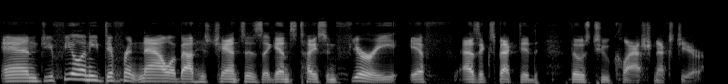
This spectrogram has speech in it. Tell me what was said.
And do you feel any different now about his chances against Tyson Fury if, as expected, those two clash next year?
